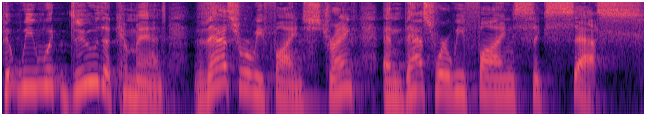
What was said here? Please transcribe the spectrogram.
that we would do the commands. That's where we find strength, and that's where we find success.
